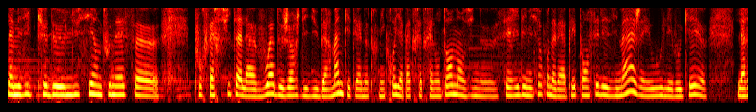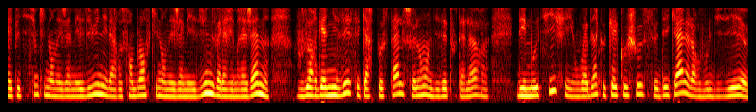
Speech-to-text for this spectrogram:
La musique de Lucie Antounès euh, pour faire suite à la voix de Georges Diduberman qui était à notre micro il n'y a pas très très longtemps dans une série d'émissions qu'on avait appelée Penser les images et où il évoquait euh, la répétition qui n'en est jamais une et la ressemblance qui n'en est jamais une. Valérie Mrégène, vous organisez ces cartes postales selon, on le disait tout à l'heure, euh, des motifs et on voit bien que quelque chose se décale. Alors vous le disiez,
